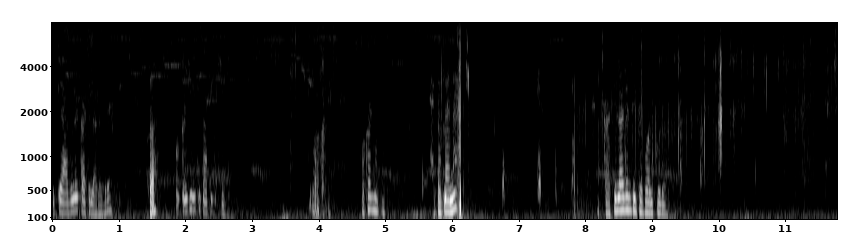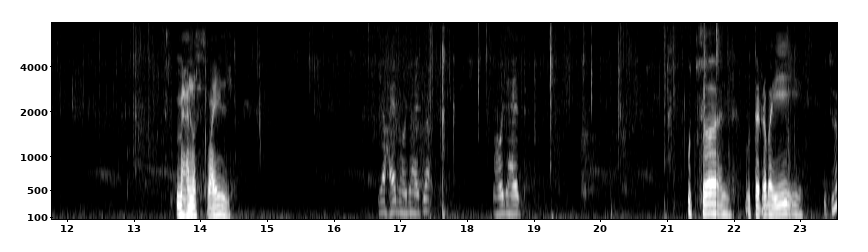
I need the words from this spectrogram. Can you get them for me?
तिथे अजून एक काठी लागत रे? पकडशील की काठी बघ पकड ना ते. हातात नाही ना काठी लागेल तिथे पण पुढं मॅन वर्सेस वाईल्ड आहेत भाऊजी आहेत भाऊजी आहेत. उचल उतर बाई. उचलू?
